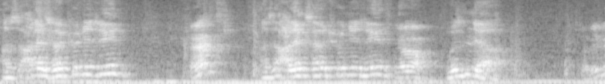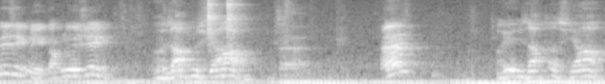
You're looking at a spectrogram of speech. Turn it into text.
Hast du Alex heute schon gesehen? Hä? Hast du Alex heute schon gesehen? Ja, Wo ist denn der? das weiß ich nicht. Ich hab nur gesehen. Du sagst uns ja. Hä? Ich sag das ja.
